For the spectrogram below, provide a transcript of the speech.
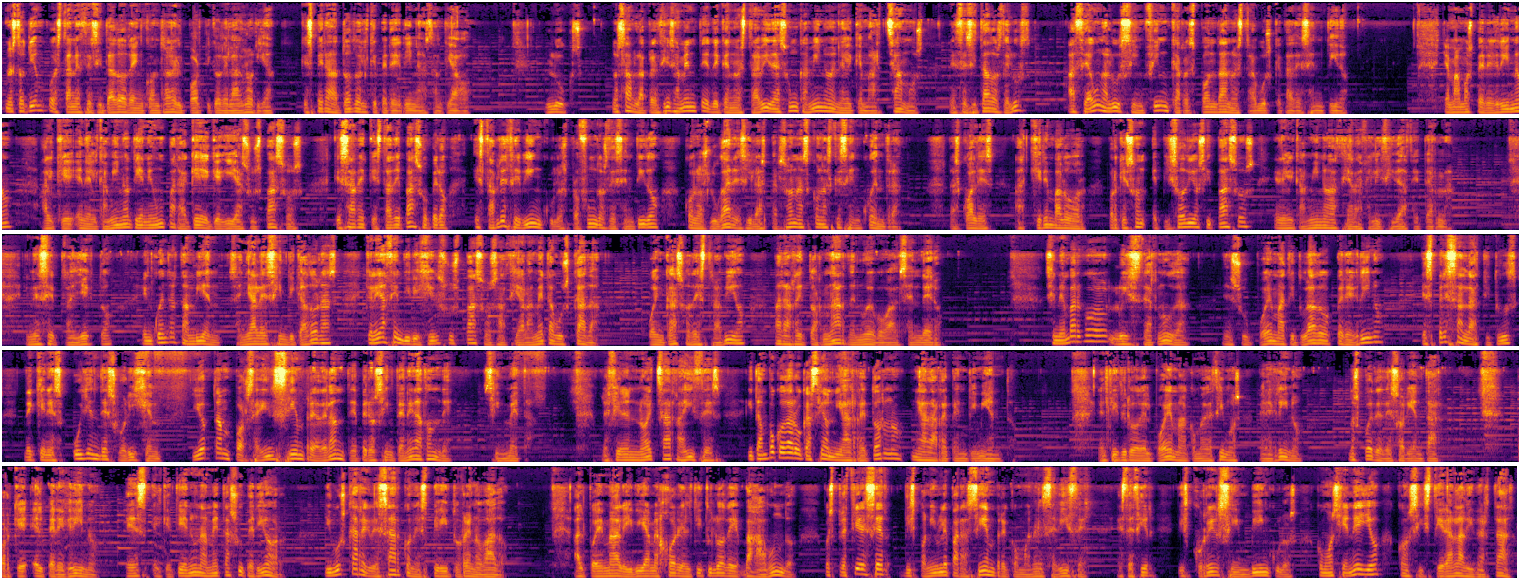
Nuestro tiempo está necesitado de encontrar el pórtico de la gloria que espera a todo el que peregrina a Santiago. Lux nos habla precisamente de que nuestra vida es un camino en el que marchamos, necesitados de luz, hacia una luz sin fin que responda a nuestra búsqueda de sentido. Llamamos peregrino al que en el camino tiene un para qué que guía sus pasos, que sabe que está de paso, pero establece vínculos profundos de sentido con los lugares y las personas con las que se encuentra, las cuales adquieren valor porque son episodios y pasos en el camino hacia la felicidad eterna. En ese trayecto encuentra también señales indicadoras que le hacen dirigir sus pasos hacia la meta buscada o en caso de extravío para retornar de nuevo al sendero. Sin embargo, Luis Cernuda, en su poema titulado Peregrino, expresa la actitud de quienes huyen de su origen y optan por seguir siempre adelante, pero sin tener a dónde, sin meta. Prefieren no echar raíces y tampoco dar ocasión ni al retorno ni al arrepentimiento. El título del poema, como decimos, peregrino, nos puede desorientar, porque el peregrino es el que tiene una meta superior y busca regresar con espíritu renovado. Al poema le iría mejor el título de vagabundo, pues prefiere ser disponible para siempre, como en él se dice, es decir, discurrir sin vínculos, como si en ello consistiera la libertad.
